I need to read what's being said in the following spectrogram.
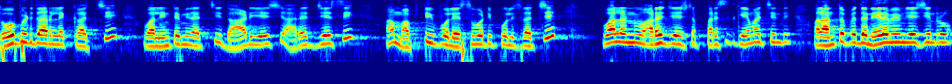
దోపిడిదారు లెక్క వచ్చి వాళ్ళ ఇంటి మీద వచ్చి దాడి చేసి అరెస్ట్ చేసి మఫ్టీ పోలీస్ ఎస్ఓటి పోలీసులు వచ్చి వాళ్ళను అరెస్ట్ చేసిన పరిస్థితికి ఏమొచ్చింది? వాళ్ళు అంత పెద్ద నేరం ఏం చేసిండ్రు?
